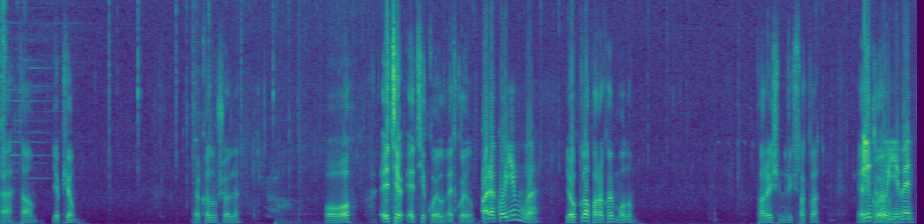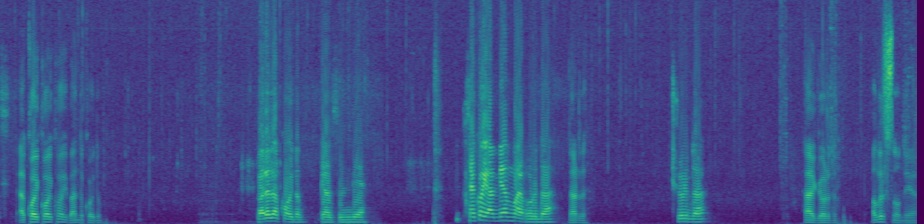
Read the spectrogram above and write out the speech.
He tamam. Yapıyorum. Yakalım şöyle. Oo. Et ye- et ye koyalım, et koyalım. Para koyayım mı? Yok la para koyma oğlum. Parayı şimdilik sakla. Et, Et, koyalım. koyayım et. Ya koy koy koy ben de koydum. Para da koydum yansın diye. Seko yamyam var burada. Nerede? Şurada. Ha gördüm. Alırsın onu ya.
